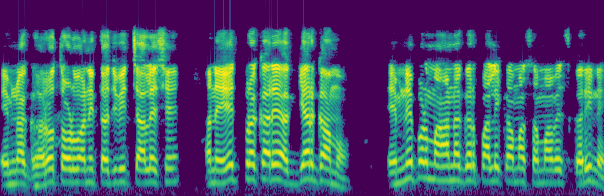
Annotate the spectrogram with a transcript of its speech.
એમના ઘરો તોડવાની તજવીજ ચાલે છે અને એ જ પ્રકારે અગિયાર ગામો એમને પણ મહાનગરપાલિકામાં સમાવેશ કરીને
